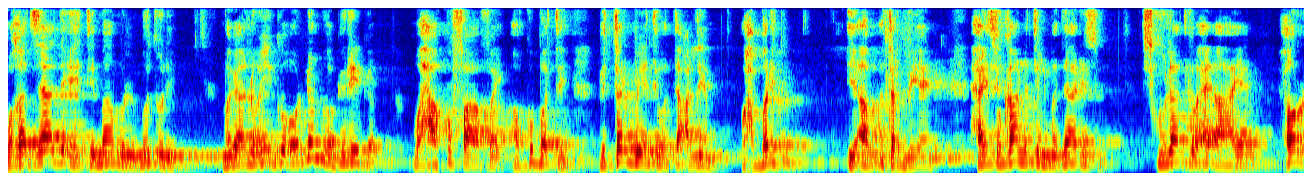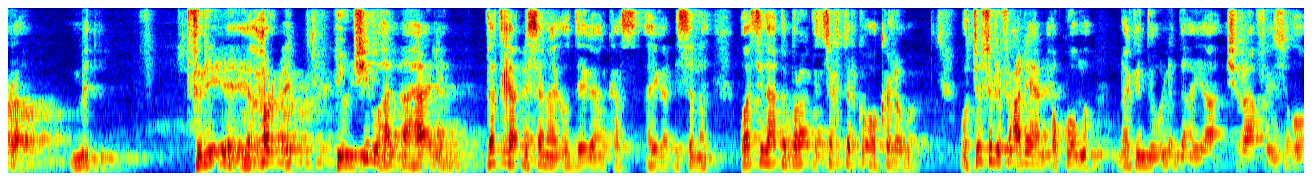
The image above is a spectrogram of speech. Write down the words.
waqad zaada ihtimaamu lmuduni magaalooyinka oo dhan oo gariiga waxaa ku faafay oo ku batay bitarbiyati watacliim waxbarid iyo tarbiyeyn xayثu kaanat ilmadaarisu iskuulaadka waxay ahaayeen xora mid xor ah yunshiuha alahaali dadkaa dhisanaya oo deegaankaas ayagaa dhisanaya waa sida hadda private sectorka oo kale wa. Watushrif calayha alxukuuma laakiin dowladda ayaa ishraafaysa oo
